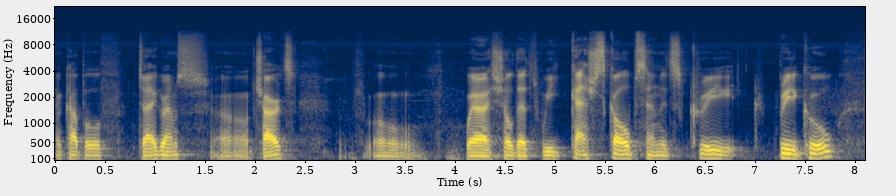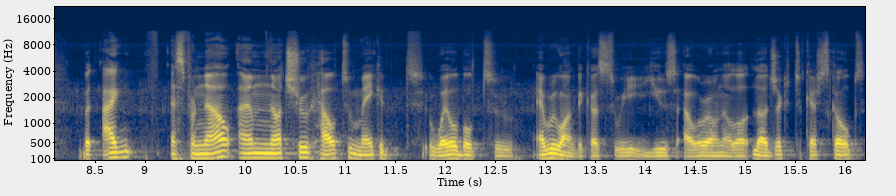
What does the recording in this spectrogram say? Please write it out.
a couple of diagrams, uh, charts, uh, where I showed that we cache scopes and it's pretty, pretty cool. But I as for now, I'm not sure how to make it available to everyone because we use our own logic to cache scopes,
